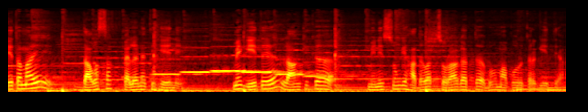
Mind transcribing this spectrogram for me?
ඒ තමයි දවසක් පැල නැති හේනේ. මේ ගීතය ලාංකික මිනිස්සුන්ගේ හදවත් සොරාගත්ත බොහොම අපූරුතර ගීතයක්.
